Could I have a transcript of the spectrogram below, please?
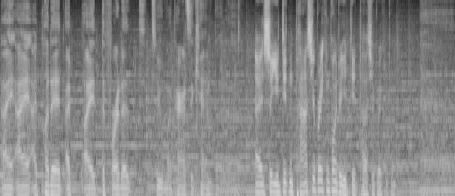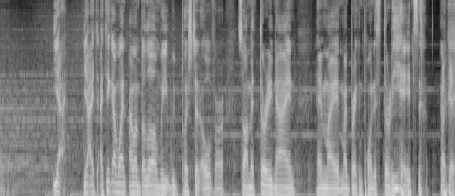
I, I, I put it, I, I deferred it to my parents again, but uh, Uh, so you didn't pass your breaking point, or you did pass your breaking point? yeah, yeah. I, I think I went I went below and we, we pushed it over, so I'm at 39, and my my breaking point is 38. Okay.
